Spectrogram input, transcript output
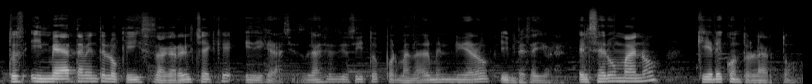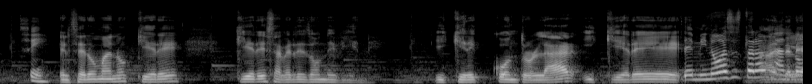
Entonces, inmediatamente lo que hice es agarré el cheque y dije, gracias, gracias Diosito por mandarme el dinero. Y empecé a llorar. El ser humano quiere controlar todo. Sí. El ser humano quiere, quiere saber de dónde viene. Y quiere controlar y quiere... De mí no vas a estar hablando, Ándale, ¿eh?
